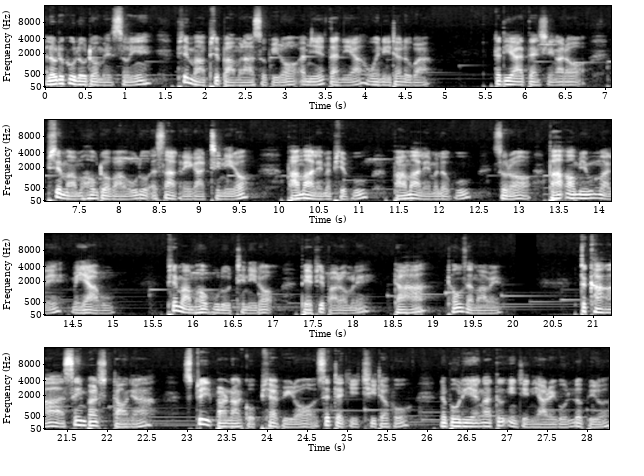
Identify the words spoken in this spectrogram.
အလုပ်တစ်ခုလုပ်တော့မယ်ဆိုရင် ဖြစ်မှာဖြစ်ပါမလားဆိုပြီးတော့အမြဲတန်တရားဝင်နေတတ်လို့ပါ။ တတိယအတန်ရှင်ကတော့ဖြစ်မှာမဟုတ်တော့ပါဘူးလို့အစကတည်းကထင်နေတော့ဘာမှလည်းမဖြစ်ဘူးဘာမှလည်းမလုပ်ဘူးဆိုတော့ဘာအောင်မြင်မှုမှလည်းမရဘူးဖြစ်မှာမဟုတ်ဘူးလို့ထင်နေတော့ဘယ်ဖြစ်ပါတော့မလဲဒါဟာထုံးစံပါပဲတခါကစိန့်ဘတ်တောင်ညာစထရီတ်ဘာနာကိုဖျက်ပြီးတော့စစ်တပ်ကြီးချီတက်ဖို့နပိုလီယန်ကသူ့အင်ဂျင်နီယာတွေကိုလွတ်ပြီးတော့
